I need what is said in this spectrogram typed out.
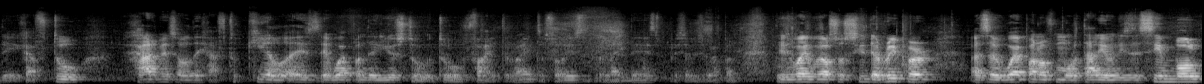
they have to harvest or they have to kill is the weapon they use to, to fight right? So it's like the specialist weapon. This way we also see the reaper as a weapon of mortarion This is the symbol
